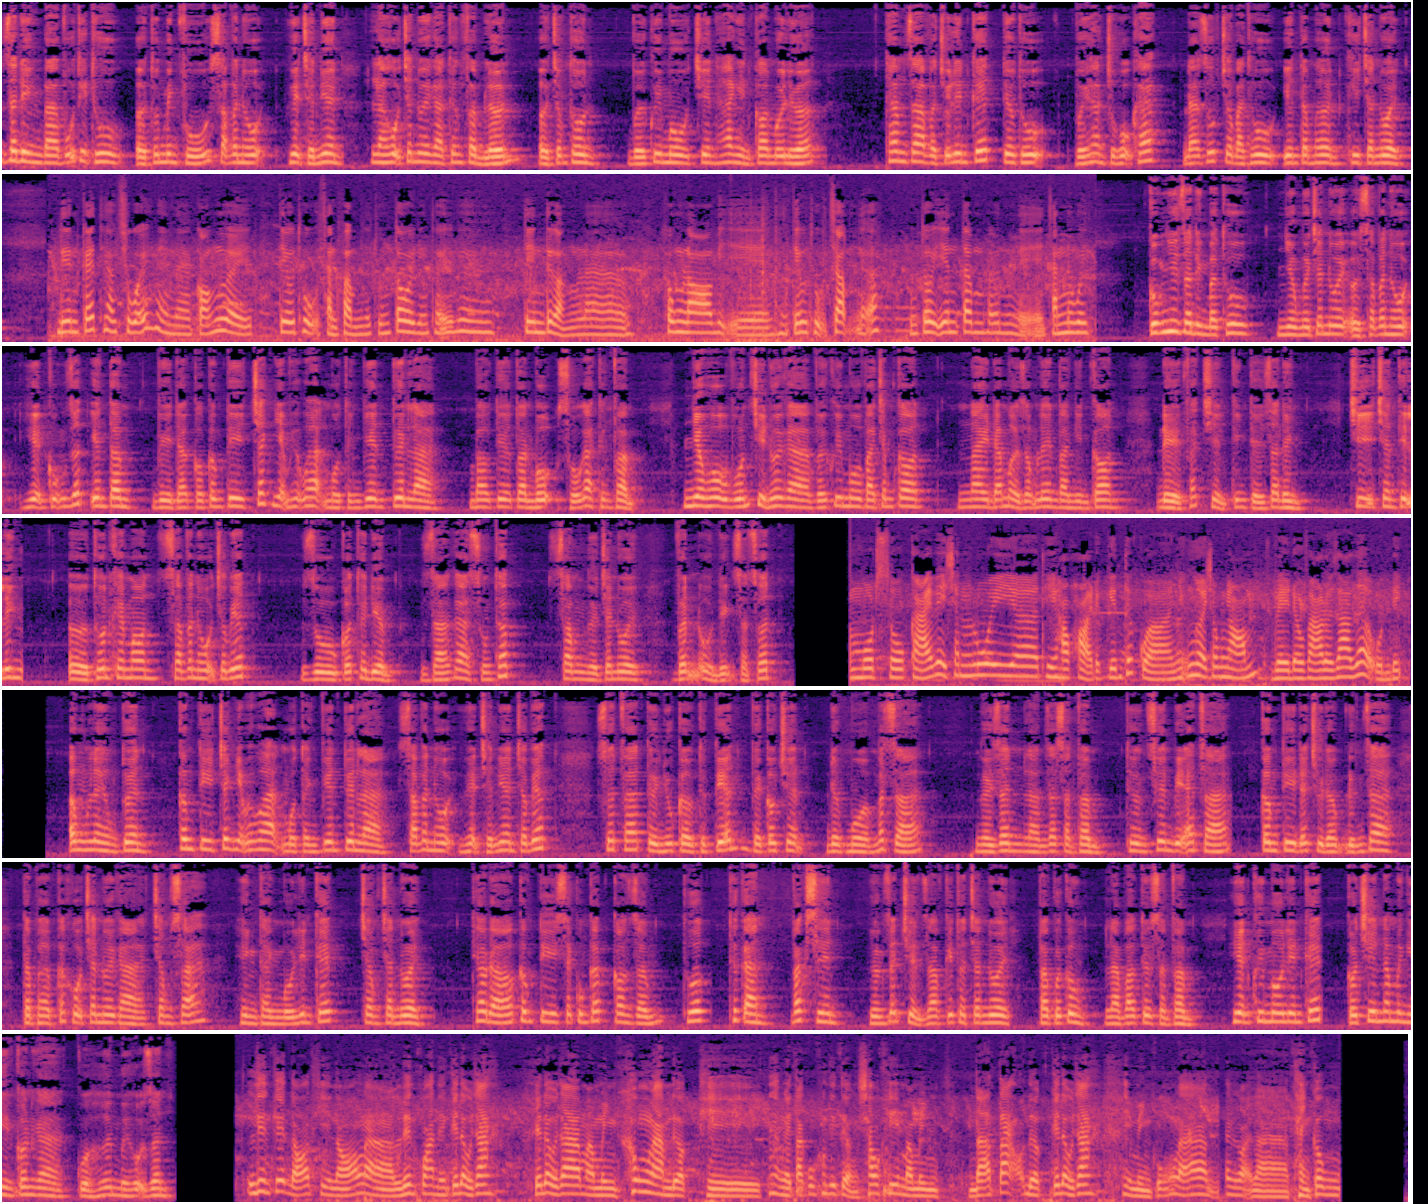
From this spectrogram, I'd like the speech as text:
Gia đình bà Vũ Thị Thu ở thôn Minh Phú, xã Vân Hội, huyện Trấn Yên là hộ chăn nuôi gà thương phẩm lớn ở trong thôn với quy mô trên 2.000 con mỗi lứa. Tham gia vào chuỗi liên kết tiêu thụ với hàng chục hộ khác đã giúp cho bà Thu yên tâm hơn khi chăn nuôi. Liên kết theo chuỗi này là có người tiêu thụ sản phẩm cho chúng tôi chúng thấy tin tưởng là không lo bị tiêu thụ chậm nữa. Chúng tôi yên tâm hơn để chăn nuôi. Cũng như gia đình bà Thu, nhiều người chăn nuôi ở xã Văn Hội hiện cũng rất yên tâm vì đã có công ty trách nhiệm hữu hạn một thành viên Tuyên là bao tiêu toàn bộ số gà thương phẩm. Nhiều hộ vốn chỉ nuôi gà với quy mô vài trăm con, nay đã mở rộng lên vài nghìn con để phát triển kinh tế gia đình. Chị Trần Thị Linh ở thôn Khe Mon, xã Văn Hội cho biết, dù có thời điểm giá gà xuống thấp, song người chăn nuôi vẫn ổn định sản xuất. Một số cái về chăn nuôi ờ, thì học hỏi được kiến thức của những người trong nhóm về đầu vào đầu ra rất là ổn định. Ông Lê Hồng Tuyên, công ty trách nhiệm hữu hạn một thành viên Tuyên là xã văn Hội, huyện Trấn Yên cho biết, xuất phát từ nhu cầu thực tiễn về câu chuyện được mùa mất giá, người dân làm ra sản phẩm thường xuyên bị ép giá, công ty đã chủ động đứng ra tập hợp các hộ chăn nuôi gà trong xã hình thành mối liên kết trong chăn nuôi. Theo đó, công ty sẽ cung cấp con giống, thuốc, thức ăn, vaccine, hướng dẫn chuyển giao kỹ thuật chăn nuôi và cuối cùng là bao tiêu sản phẩm. Hiện quy mô liên kết có trên 50.000 con gà của hơn 10 hộ dân. Liên kết đó thì nó là liên quan đến cái đầu ra. Cái đầu ra mà mình không làm được thì người ta cũng không tin tưởng sau khi mà mình đã tạo được cái đầu ra thì mình cũng đã gọi là thành công.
